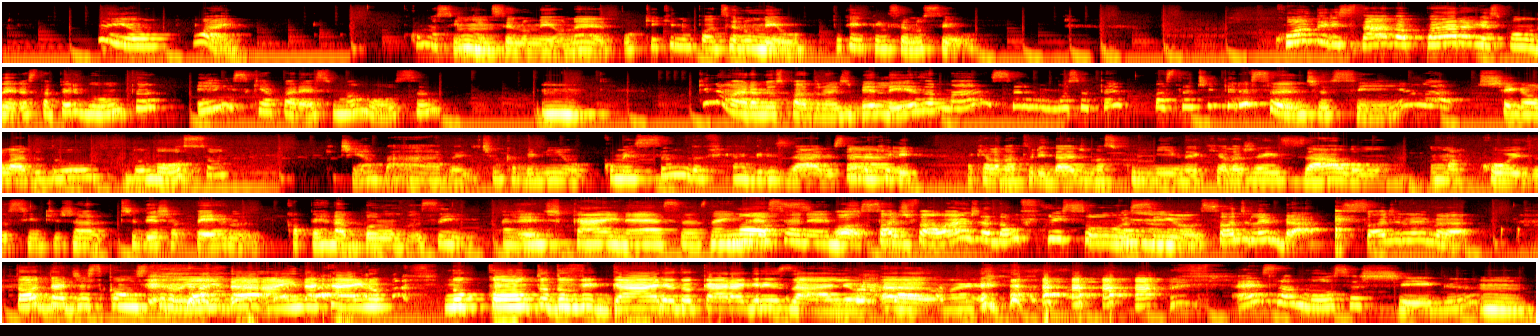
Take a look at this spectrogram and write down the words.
E aí eu, uai, como assim tem Hum. que ser no meu, né? Por que, que não pode ser no meu? Por que, que tem que ser no seu? Quando ele estava para responder esta pergunta, eis que aparece uma moça Hum. Que não era meus padrões de beleza, mas era uma moça até bastante interessante, assim. Ela chega ao lado do, do moço, que tinha barba, ele tinha um cabelinho começando a ficar grisalho, sabe Ah. aquele, aquela maturidade masculina que ela já exala um- uma coisa, assim, que já te deixa a perna, com a perna bamba, assim. A É. gente cai nessas, né? Nossa, Impressionante. ó, só de falar já dá um frisson, assim, ó, só de lembrar, só de lembrar. Toda desconstruída, ainda cai no, no conto do vigário do cara grisalho. Amo. Essa moça chega, Hum.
